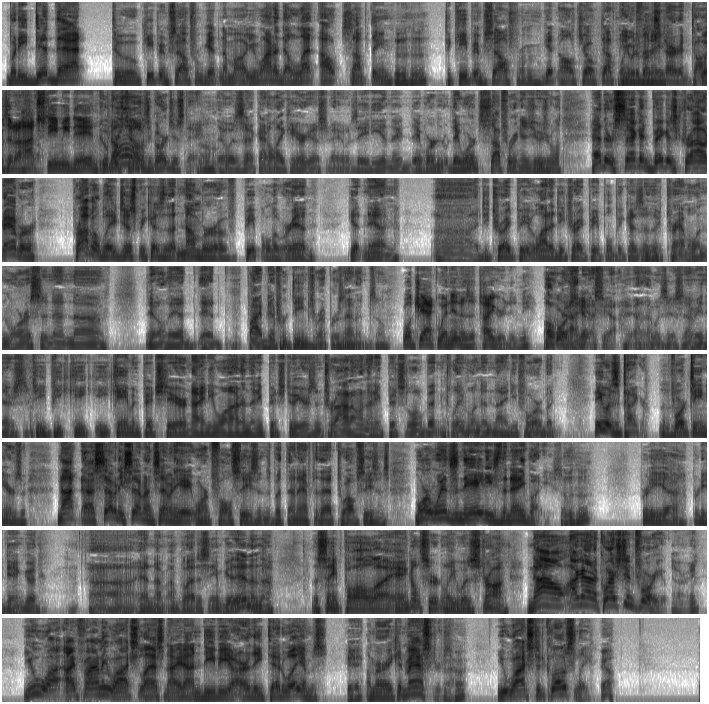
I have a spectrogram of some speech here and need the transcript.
but he did that to keep himself from getting emo You wanted to let out something to keep himself from getting all choked up when he, would have first been a- started talking. Was it a hot, steamy day in Cooperstown? No, it was a gorgeous day. It was uh, kind of like here yesterday. It was 80, and they, they weren't they weren't suffering as usual. Had their second biggest crowd ever, probably just because of the number of people that were in getting in. Uh, Detroit people, a lot of Detroit people because of the Trammell and Morris, and then uh, you know they had they had five different teams represented. So well, Jack went in as a Tiger, didn't he? Oh, of course, God, yeah. yes, yeah, yeah. That was his. I mean, there's he, he he came and pitched here in '91, and then he pitched two years in Toronto, and then he pitched a little bit in Cleveland in '94. But he was a Tiger. 14 years. Not uh, 77 and 78 weren't full seasons, but then after that, 12 seasons. More wins in the 80s than anybody. So pretty, uh, pretty dang good. Uh, and I'm, I'm glad to see him get in. And the, the St. Paul uh, angle certainly was strong. Now, I got a question for you. All right. You, wa- I finally watched last night on DVR the Ted Williams Okay. American Masters. Uh-huh. You watched it closely. Yeah.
